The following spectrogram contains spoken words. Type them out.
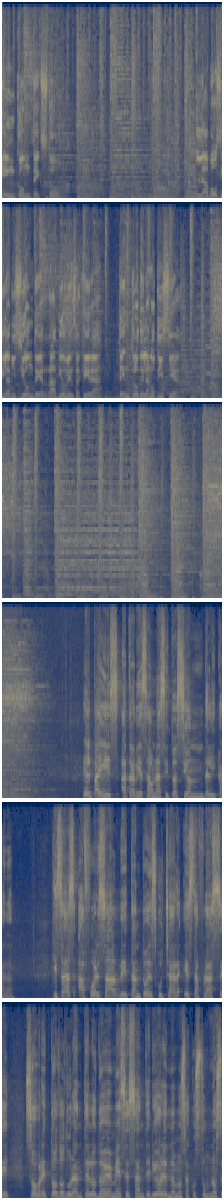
En contexto. La voz y la visión de Radio Mensajera dentro de la noticia. El país atraviesa una situación delicada. Quizás a fuerza de tanto escuchar esta frase, sobre todo durante los nueve meses anteriores, no hemos, nos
